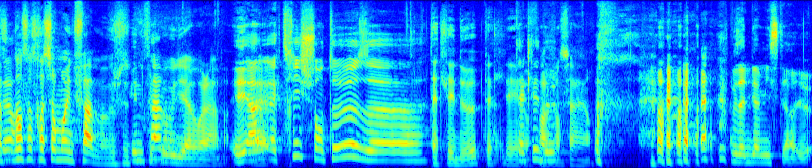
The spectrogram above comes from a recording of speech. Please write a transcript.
acteur Non, ça sera sûrement une femme. Je Une je femme peux vous dire, voilà. Et actrice, chanteuse euh, Peut-être les deux, peut-être les. Peut-être les enfin, deux. J'en sais rien. Vous êtes bien mystérieux.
